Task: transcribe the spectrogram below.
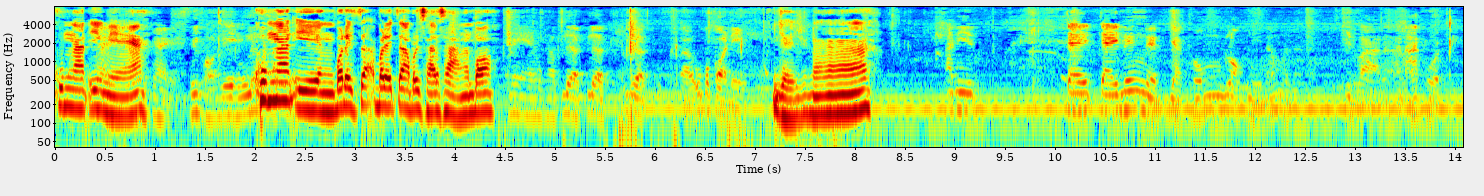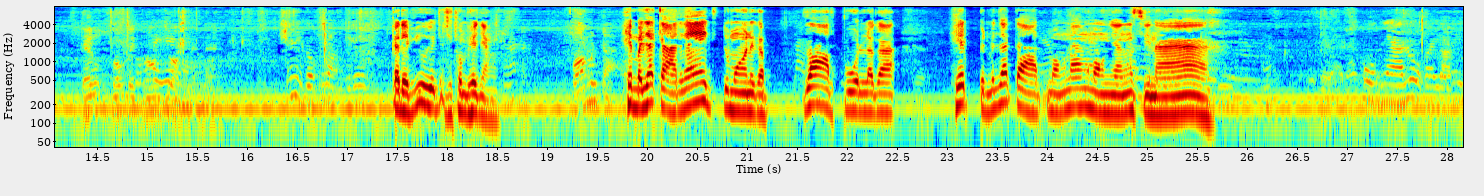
คุมงานเองแหมใช่ซื้อของเองเลือกคุมงานเองบ่ได้จ้างบ่ได้จ้างบริษัทสร้างกันบ่แม่ครับเลือกเลือกเลือกเอ่ออุปกรณ์เอง ใหญ่อยู่นะ อันนี้ใจใจนึงเนี่ยอยากทมหลอกหนีน้ำมันนะคิดว่านะอนาคตเรื่องทมเป็นของช่วงนั้นนะนี่ก็หวังไปเลยก็เดวิวจะสิทมเพชรหยังเพราะมันกะเห็นบรรยากาศไงจุมองนี่กับลาดปูนแล้วก็เฮ็ดเป็นบรรยากาศมองนั่งมองหยังสินะ ปลูกยาลูกก็ยังได้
